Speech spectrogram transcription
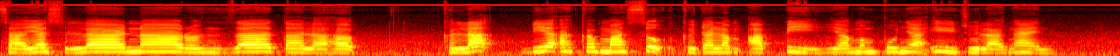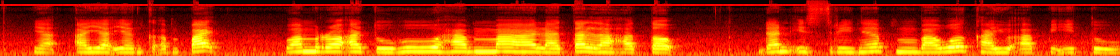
saya selana ronza talahab. Kelak dia akan masuk ke dalam api yang mempunyai julangan. Ya, ayat yang keempat wa mra'atuhu hammalatal hatab dan istrinya pembawa kayu api itu.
